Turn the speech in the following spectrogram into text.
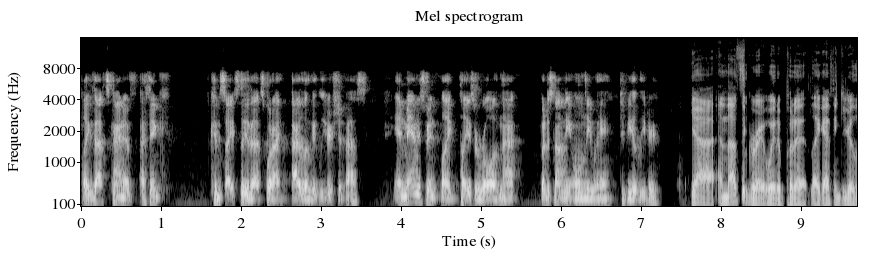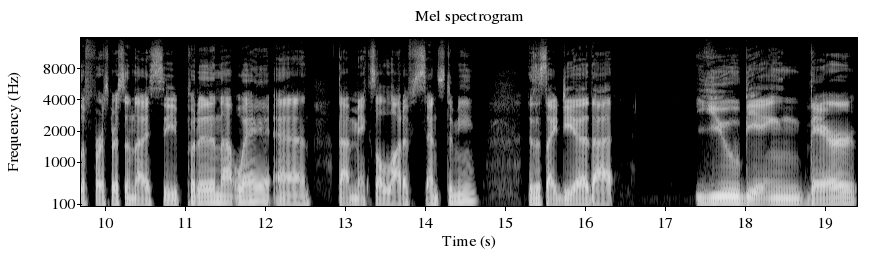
Like that's kind of i think concisely that's what I, I look at leadership as. And management like plays a role in that but it's not the only way to be a leader yeah, and that's a great way to put it. Like I think you're the first person that I see put it in that way and that makes a lot of sense to me. Is this idea that you being there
